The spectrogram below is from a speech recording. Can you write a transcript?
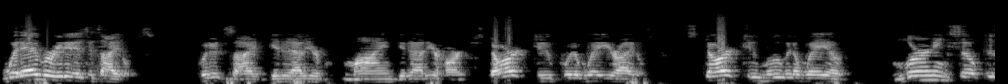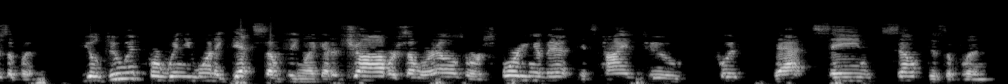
whatever it is, it's idols. Put it aside, get it out of your mind, get it out of your heart. Start to put away your idols. Start to move in a way of learning self-discipline. You'll do it for when you want to get something like at a job or somewhere else or a sporting event. It's time to put that same self-discipline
